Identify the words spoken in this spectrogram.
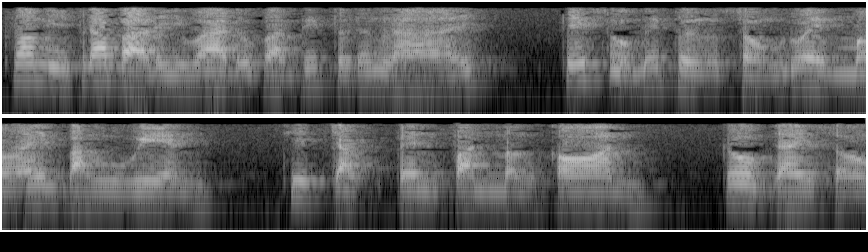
เพราะมีพระบาลีว่าดูก่อนภิกษุทั้งหลาย ภิกษุไม่พึงสงด้วยไม้บางเวียนที่จักเป็นฟันมังกร รูปใดสง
